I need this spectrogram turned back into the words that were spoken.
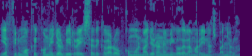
y afirmó que con ello el virrey se declaró como el mayor enemigo de la Marina española.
